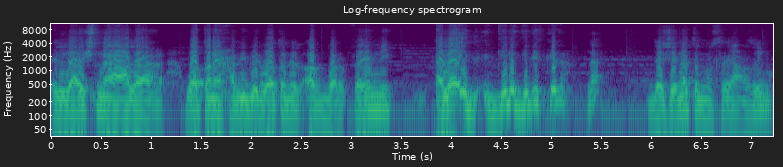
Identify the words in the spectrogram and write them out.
اللي عشنا على وطن يا حبيبي الوطن الأكبر فاهمني؟ ألاقي الجيل الجديد كده؟ لا. ده جينات المصرية عظيمة.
